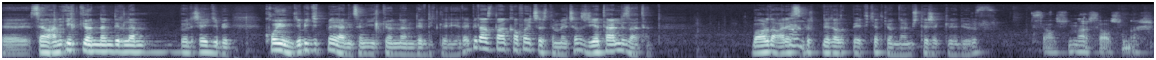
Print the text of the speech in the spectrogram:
Ee, sen hani ilk yönlendirilen böyle şey gibi koyun gibi gitme yani seni ilk yönlendirdikleri yere. Biraz daha kafayı çalıştırmaya çalış. Yeterli zaten. Bu arada Ares 40 liralık bir etiket göndermiş. Teşekkür ediyoruz. Sağ olsunlar sağ olsunlar.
